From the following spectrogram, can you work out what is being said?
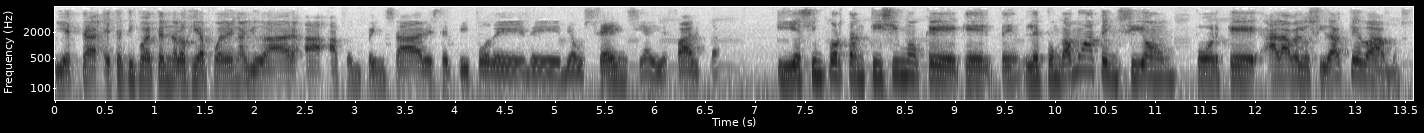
Y esta, este tipo de tecnologías pueden ayudar a, compensar ese tipo de, de ausencia y de falta y es importantísimo que, le pongamos atención porque a la velocidad que vamos,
